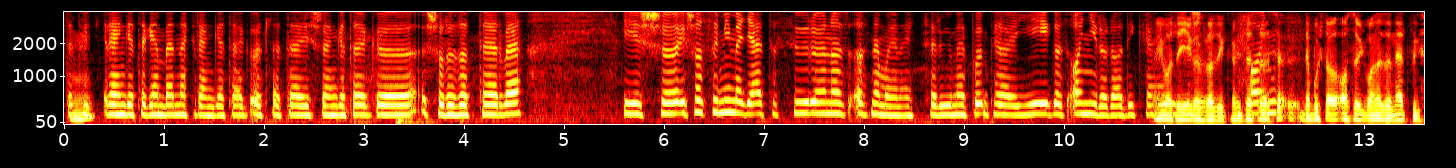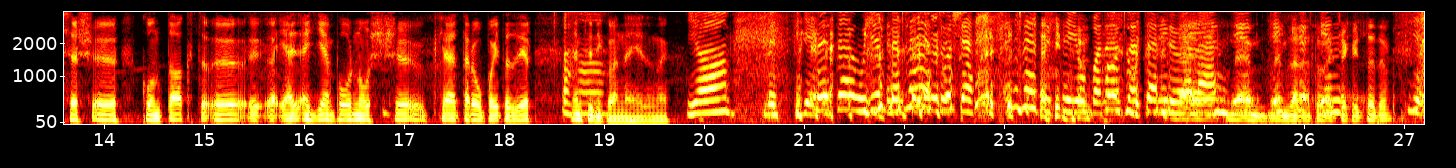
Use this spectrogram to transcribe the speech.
tehát Mhm. hogy rengeteg embernek rengeteg ötlete és rengeteg ö, sorozatterve, és, és az, hogy mi megy át a szűrőn, az, az nem olyan egyszerű, mert például a jég az annyira radikális. Jó, de jég az radikális. De, de most az, hogy van ez a Netflixes kontakt, egy ilyen pornós kelet-európait azért nem Aha. tűnik olyan nehéznek. Ja, de figyelj, De te úgy érzed, hogy lehet, hogy te, lehet, hogy te jobban Hozzuk átlátod, tető alá. Nem, én- nem lelátom, csak viccetem. Figyelj,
